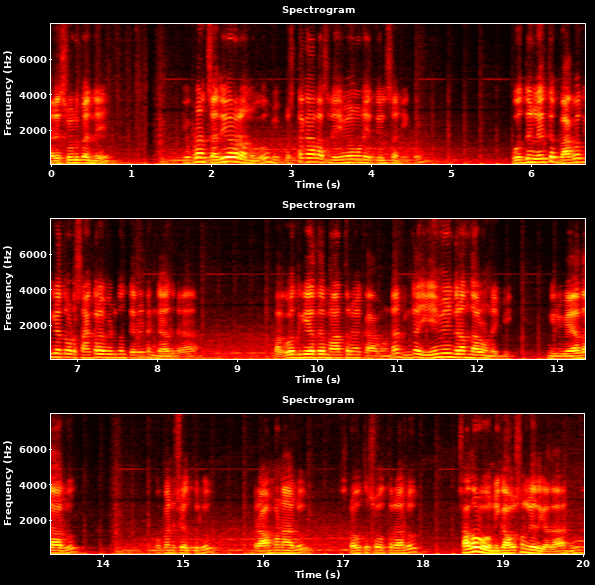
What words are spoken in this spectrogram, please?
అరే సూడిపంది ఎప్పుడైనా చదివేవరా నువ్వు? మీ పుస్తకాలు అసలు ఏమేమి ఉన్నాయో తెలుసా నీకు? పొద్దున్న లేస్తే భగవద్గీత ఒకటి సంకలం పెట్టుకుని తిరగటం కాదురా. భగవద్గీత మాత్రమే కాకుండా ఇంకా ఏమేమి గ్రంథాలు ఉన్నాయి మీకు మీరు వేదాలు ఉపనిషత్తులు బ్రాహ్మణాలు శ్రౌత సూత్రాలు చదవు నీకు అవసరం లేదు కదా నువ్వు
